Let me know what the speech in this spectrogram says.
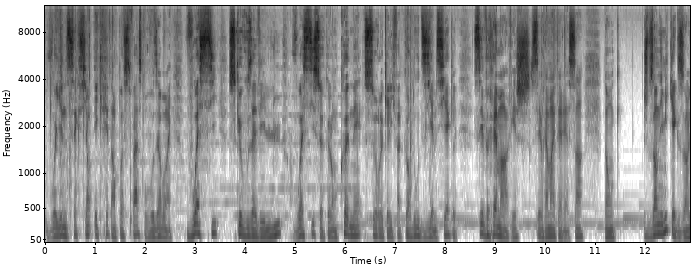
vous voyez une section écrite en postface pour vous dire, bon, ben, voici ce que vous avez lu, voici ce que l'on connaît sur le califat de Cordoue au 10e siècle. C'est vraiment riche, c'est vraiment intéressant. Donc, je vous en ai mis quelques-uns.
